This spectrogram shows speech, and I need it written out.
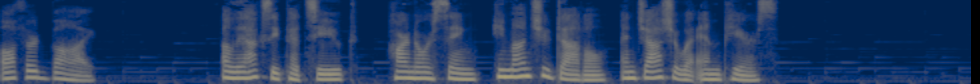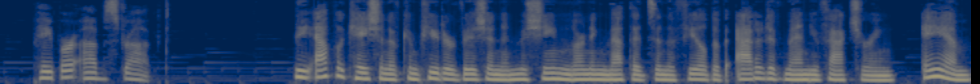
Authored by Aliaksei Petsiuk, Harnoor Singh, Himanshu Dadhwal, and Joshua M. Pearce. Paper Abstract The application of computer vision and machine learning methods in the field of additive manufacturing, AM,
